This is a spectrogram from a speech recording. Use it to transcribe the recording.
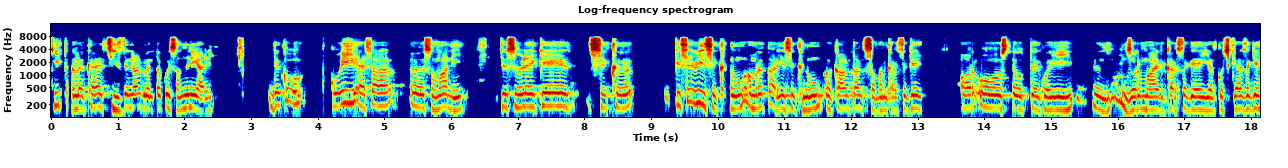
ਕੀ ਤਲਕ ਹੈ? ਇਸ ਚੀਜ਼ ਦੇ ਨਾਲ ਮੈਨੂੰ ਤਾਂ ਕੋਈ ਸਮਝ ਨਹੀਂ ਆ ਰਹੀ। ਦੇਖੋ ਕੋਈ ਐਸਾ ਸਮਾਂ ਨਹੀਂ ਜਿਸ ਵੇਲੇ ਕਿ ਸਿੱਖ ਕਿਸੇ ਵੀ ਸਿੱਖ ਨੂੰ ਅੰਮ੍ਰਿਤਧਾਰੀ ਸਿੱਖ ਨੂੰ ਅਕਾਲ ਤਖਤ ਸਮਨ ਕਰ ਸਕੇ ਔਰ ਉਹ ਉਸ ਦੇ ਉੱਤੇ ਕੋਈ ਅਹ, ਜ਼ੁਰਮ ਆਇਦ ਕਰ ਸਕੇ ਜਾਂ ਕੁਝ ਕਹਿ ਸਕੇ।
